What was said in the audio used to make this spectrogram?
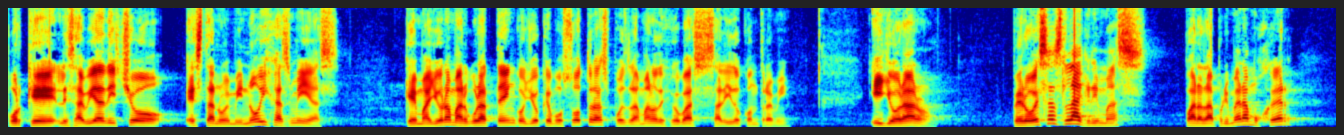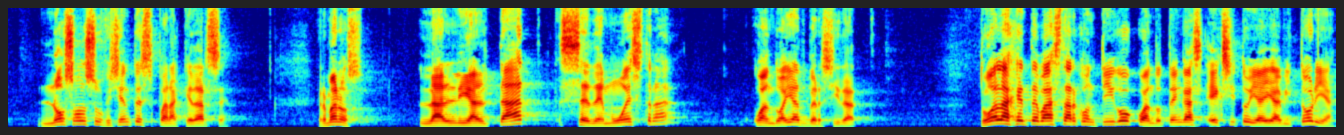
porque les había dicho esta Noemi, no hijas mías, que mayor amargura tengo yo que vosotras, pues la mano de Jehová ha salido contra mí. Y lloraron. Pero esas lágrimas para la primera mujer no son suficientes para quedarse. Hermanos, la lealtad se demuestra cuando hay adversidad. Toda la gente va a estar contigo cuando tengas éxito y haya victoria,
